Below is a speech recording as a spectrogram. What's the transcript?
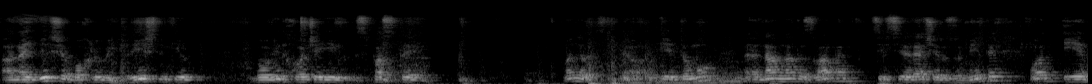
а найбільше Бог любить грішників, бо Він хоче їх спасти. Поняли? І тому нам треба з вами ці всі речі розуміти. От, і, е,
